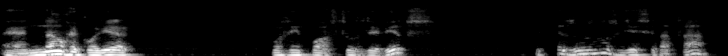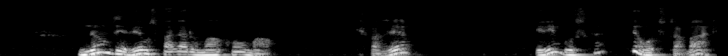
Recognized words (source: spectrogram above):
é, não recolher os impostos devidos. Jesus nos disse lá atrás: não devemos pagar o mal com o mal. O que fazer? Ir em busca de outro trabalho.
